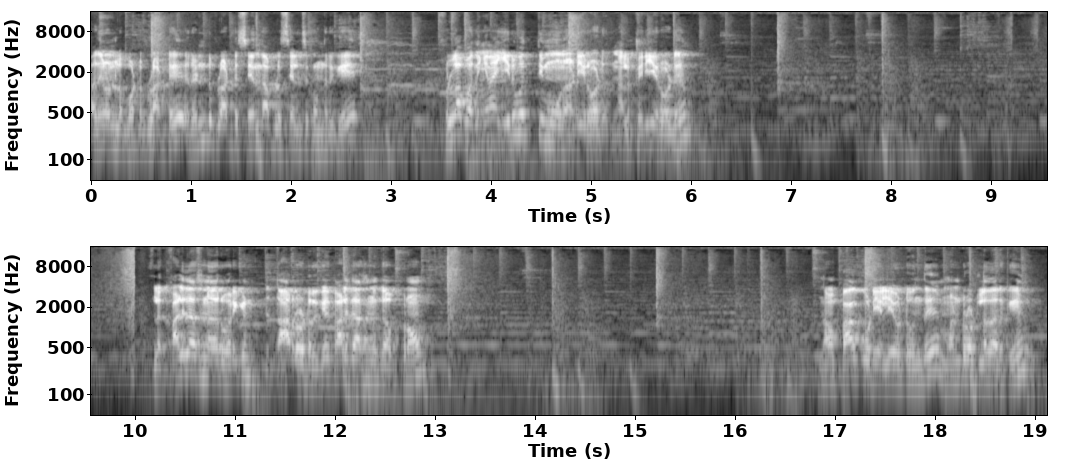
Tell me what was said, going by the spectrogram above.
பதினொன்றில் போட்ட பிளாட்டு ரெண்டு பிளாட்டு சேர்ந்தாப்புல சேல்ஸுக்கு வந்திருக்கு. ஃபுல்லாக பார்த்தீங்கன்னா இருபத்தி மூணு அடி ரோடு நல்ல பெரிய ரோடு இல்லை காளிதாஸ் நகர் வரைக்கும் தார் ரோடு இருக்குது காளிதாசனுக்கு அப்புறம் நம்ம பார்க்கக்கூடிய லேஅவுட் வந்து மண் ரோட்டில் தான் இருக்குது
